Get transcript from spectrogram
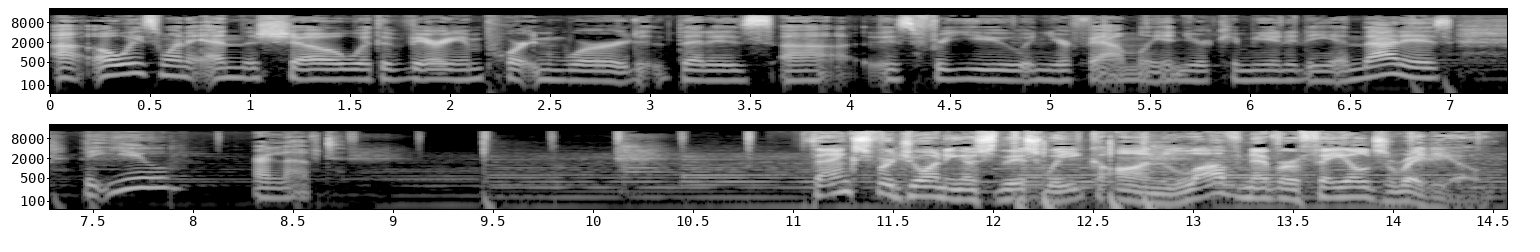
uh, always want to end the show with a very important word that is uh, is for you and your family and your community, and that is that you are loved. Thanks for joining us this week on Love Never Fails Radio.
